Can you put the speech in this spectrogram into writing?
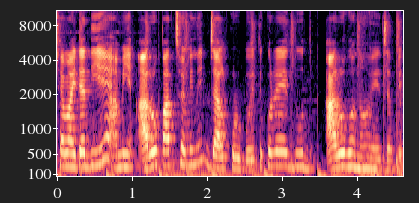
সেমাইটা দিয়ে আমি আরও পাঁচ ছয় মিনিট জাল করব, এতে করে দুধ আরও ঘন হয়ে যাবে।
